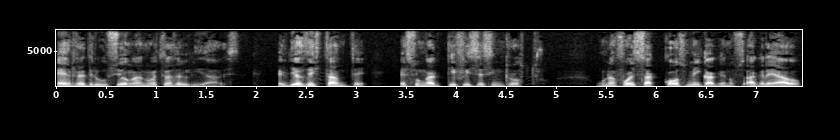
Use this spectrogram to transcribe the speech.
en retribución a nuestras debilidades. El Dios distante es un artífice sin rostro, una fuerza cósmica que nos ha creado,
